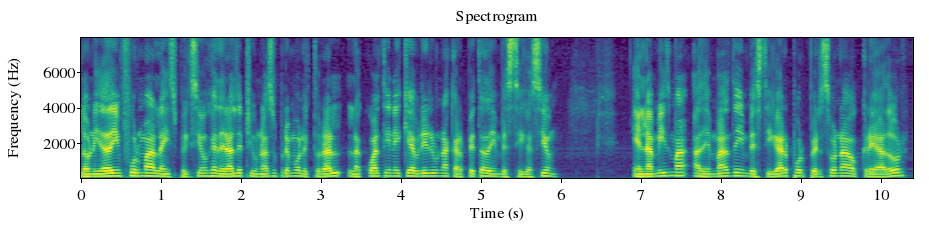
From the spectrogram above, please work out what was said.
la unidad informa a la Inspección General del Tribunal Supremo Electoral, la cual tiene que abrir una carpeta de investigación. En la misma, además de investigar por persona o creador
